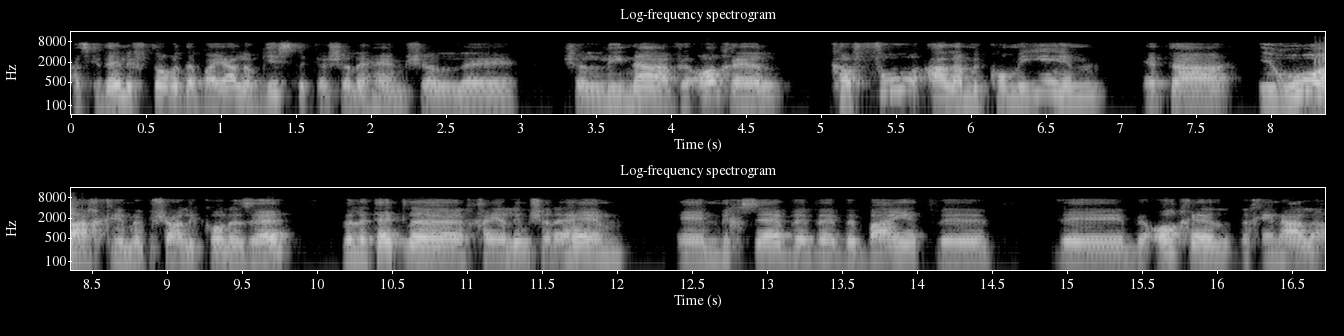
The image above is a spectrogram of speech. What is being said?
אז כדי לפתור את הבעיה הלוגיסטיקה שלהם, של, של לינה ואוכל, כפו על המקומיים את האירוח, אם אפשר לקרוא לזה, ולתת לחיילים שלהם אה, מכסה ובית ואוכל וכן הלאה.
